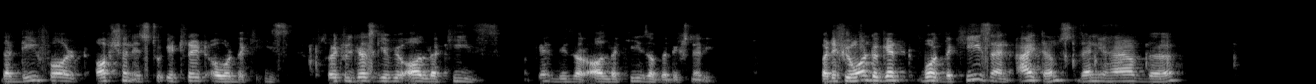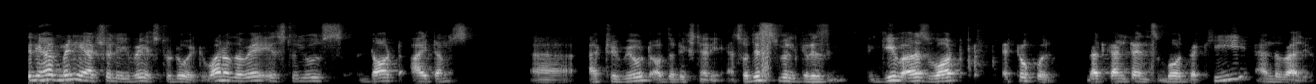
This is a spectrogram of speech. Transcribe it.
the default option is to iterate over the keys. So it will just give you all the keys. Okay these are all the keys of the dictionary but if you want to get both the keys and items then you have the then you have many actually ways to do it. One of the way is to use dot items uh, attribute of the dictionary. And so this will give us what? A tuple that contains both the key and the value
